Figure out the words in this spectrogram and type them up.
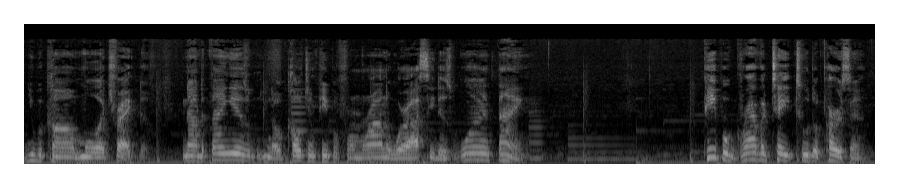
you become more attractive. Now the thing is, you know, coaching people from around the world, I see this one thing. People gravitate to the person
